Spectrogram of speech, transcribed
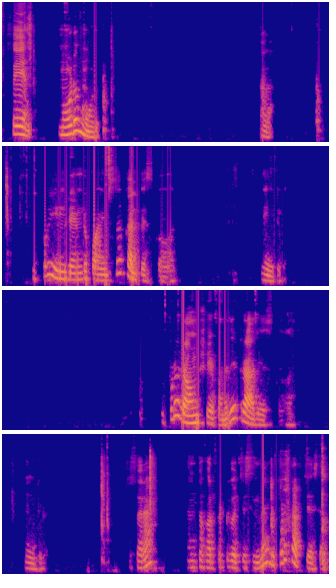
సేమ్ మూడు మూడు. అలా. ఇప్పుడు ఈ రెండు పాయింట్స్ కలిపేసుకోవాలి. నీట్గా. ఇప్పుడు రౌండ్ షేప్ అనేది డ్రా చేసుకోవాలి. ఇప్పుడు చూసారా? ఎంత పర్ఫెక్ట్గా వచ్చేసిందో ఇప్పుడు కట్ చేసేద్దాం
